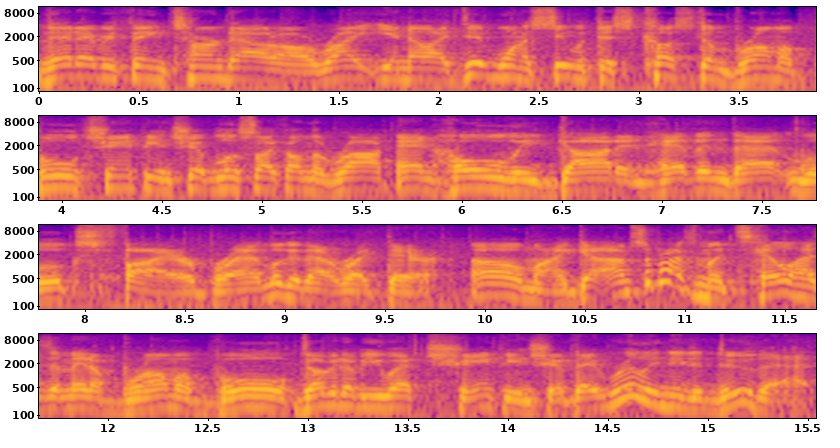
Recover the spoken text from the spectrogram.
that everything turned out alright. You know, I did want to see what this custom Brahma Bull Championship looks like on the Rock, and holy God in heaven, that looks fire, Brad. Look at that right there. Oh my God. I'm surprised Mattel hasn't made a Brahma Bull WWF Championship. They really need to do that,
